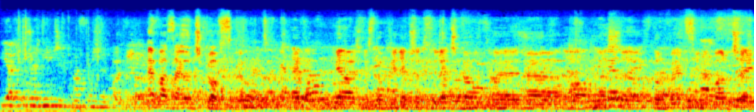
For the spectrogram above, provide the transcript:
i od urzędniczych pasożytów. Ewa Zajączkowska. Ewa, miałaś wystąpienie przed chwileczką e, na naszej konwencji wyborczej.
